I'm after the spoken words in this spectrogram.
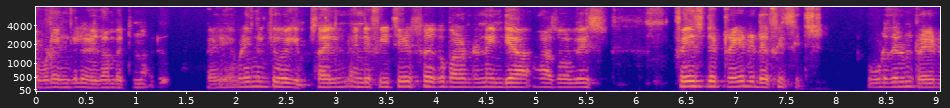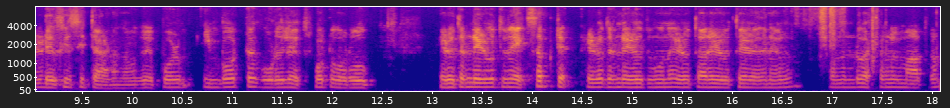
എവിടെയെങ്കിലും എഴുതാൻ പറ്റുന്ന ഒരു എവിടെയെങ്കിലും ചോദിക്കും സൈലന്റ് അതിന്റെ ഫീച്ചേഴ്സ് ഒക്കെ പറഞ്ഞിട്ടുണ്ടെങ്കിൽ India has always faced trade deficit കൂടുതലും ട്രേഡ് ഡെഫിസിറ്റ് ആണ് നമുക്ക് എപ്പോഴും ഇമ്പോർട്ട് കൂടുതലും എക്സ്പോർട്ട് കുറവും എഴുപത്തിരണ്ട് എഴുപത്തി മൂന്ന് എക്സെപ്റ്റ് എഴുപത്തിരണ്ട് എഴുപത്തി മൂന്ന് എഴുപത്തി ആറ് എഴുപത്തി ഏഴ് അങ്ങനെ പന്ത്രണ്ട് വർഷങ്ങൾ മാത്രം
